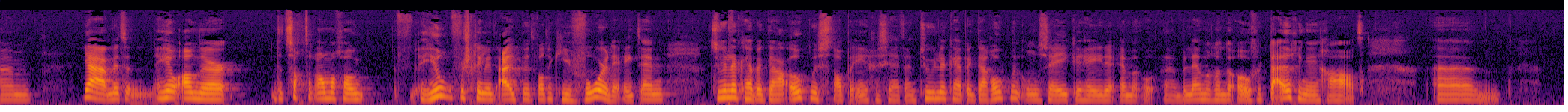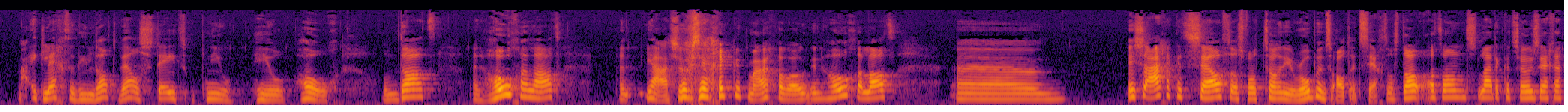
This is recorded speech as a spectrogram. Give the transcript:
um, ja, met een heel ander. Dat zag er allemaal gewoon heel verschillend uit met wat ik hiervoor deed. En natuurlijk heb ik daar ook mijn stappen in gezet. En natuurlijk heb ik daar ook mijn onzekerheden en mijn uh, belemmerende overtuigingen in gehad. Um, maar ik legde die lat wel steeds opnieuw heel hoog. Omdat een hoge lat, een, ja, zo zeg ik het maar gewoon, een hoge lat uh, is eigenlijk hetzelfde als wat Tony Robbins altijd zegt. Althans, laat ik het zo zeggen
